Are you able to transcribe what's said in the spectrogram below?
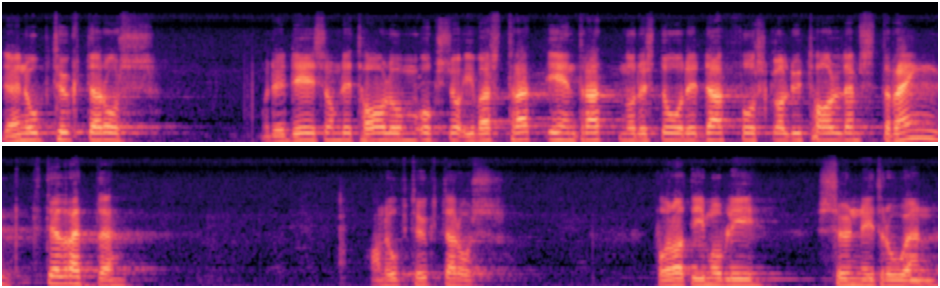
Den opptukter oss, og det er det som det taler om også i vers 1.13, når det står det 'derfor skal du tale dem strengt til rette'. Han opptukter oss for at de må bli sunne i troen.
